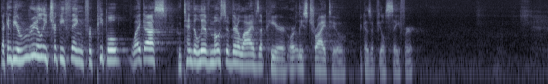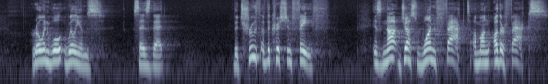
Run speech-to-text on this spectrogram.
That can be a really tricky thing for people like us who tend to live most of their lives up here, or at least try to, because it feels safer. Rowan Williams says that the truth of the Christian faith is not just one fact among other facts.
